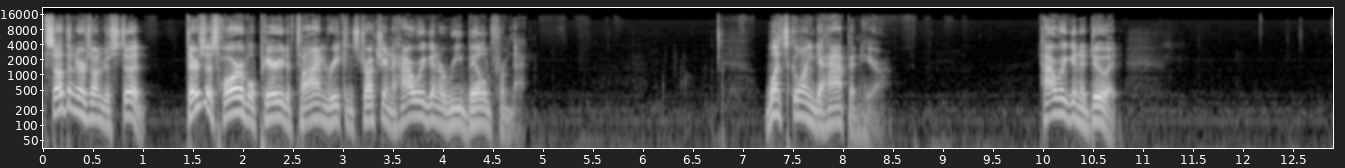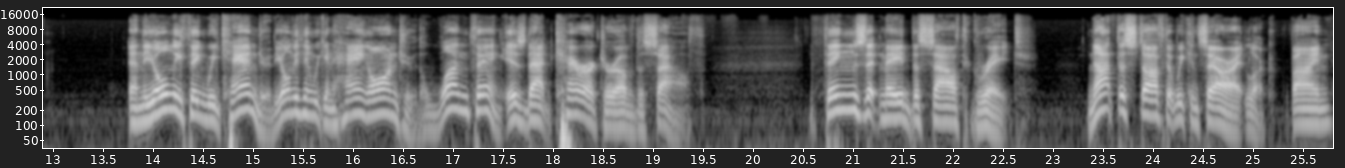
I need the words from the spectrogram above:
Southerners understood there's this horrible period of time, Reconstruction, and how are we going to rebuild from that? What's going to happen here? How are we going to do it? And the only thing we can do, the only thing we can hang on to, the one thing is that character of the South. Things that made the South great. Not the stuff that we can say, all right, look, fine,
